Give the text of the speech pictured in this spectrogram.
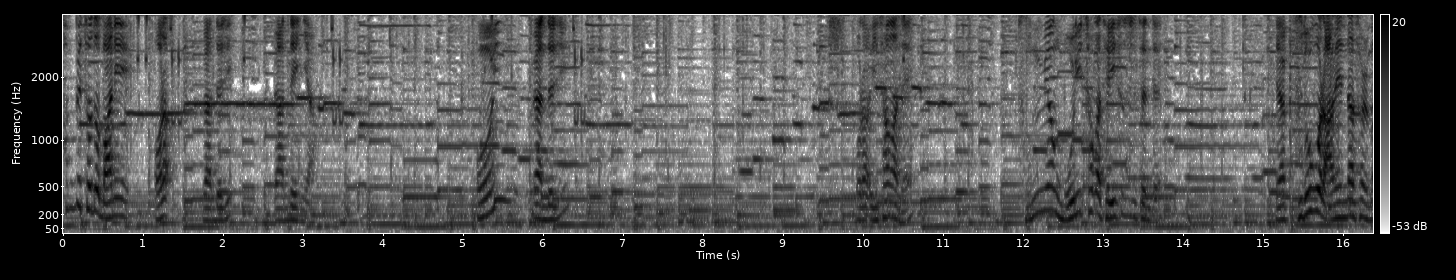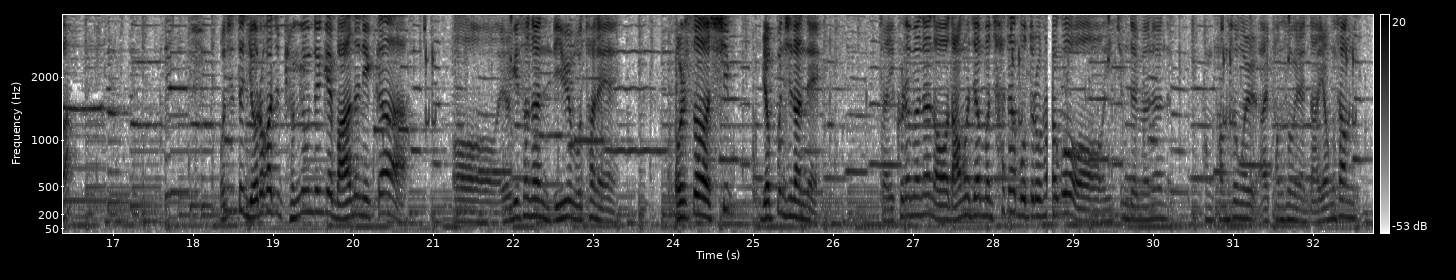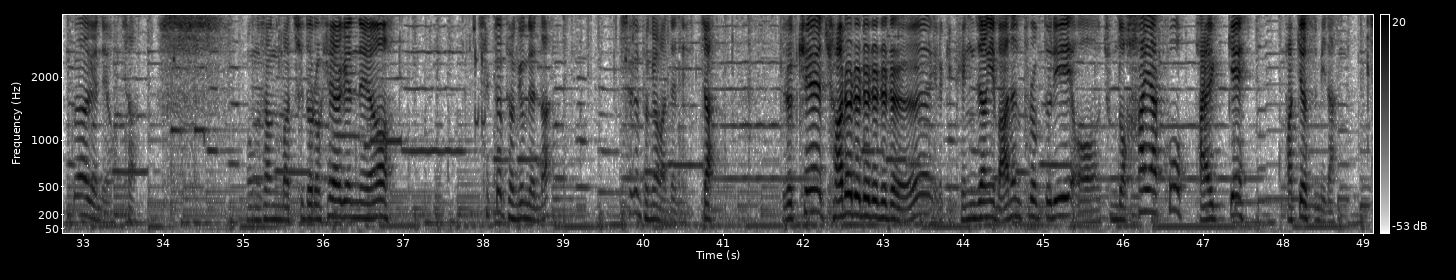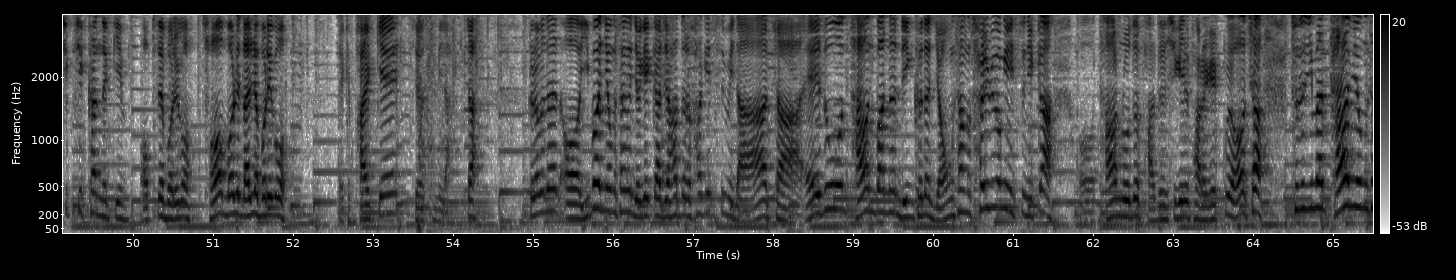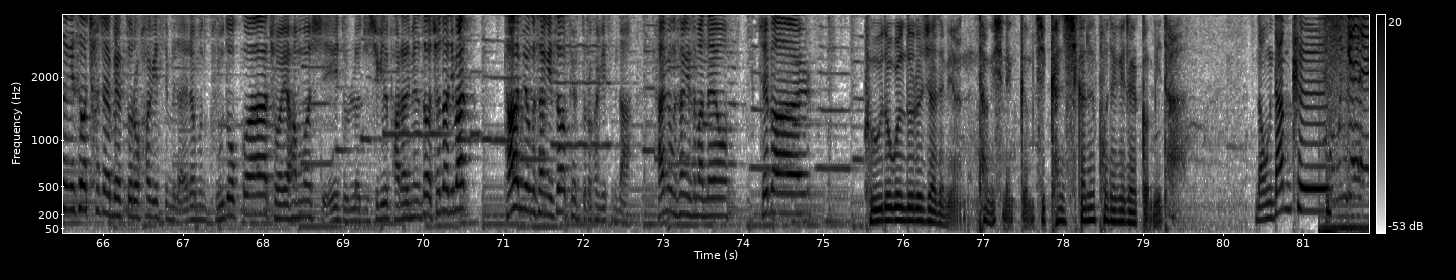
컴퓨터도 많이 어라? 왜 안되지? 왜 안돼있냐? 어잉? 왜 안되지? 뭐라 이상하네. 분명 모니터가 돼 있었을 텐데. 내가 구독을 안 했나 설마? 어쨌든 여러 가지 변경된 게 많으니까 어 여기서는 리뷰 못하네. 벌써 10 몇 분 지났네. 자 그러면은 어 나머지 한번 찾아보도록 하고 어 이쯤 되면은 방, 방송을 아니 방송이 된다. 영상 끄야겠네요. 자 영상 마치도록 해야겠네요. 책도 변경됐나? 책은 변경 안 됐네. 자 이렇게 좌르르르르르 이렇게 굉장히 많은 프롭들이 어, 좀 더 하얗고 밝게 바뀌었습니다. 칙칙한 느낌 없애버리고 저 멀리 날려버리고 이렇게 밝게 되었습니다. 자 그러면은 어, 이번 영상은 여기까지 하도록 하겠습니다. 자 에드온 다운받는 링크는 영상 설명에 있으니까 어, 다운로드 받으시길 바라겠고요. 자 저는 이만 다음 영상에서 찾아뵙도록 하겠습니다. 여러분 구독과 좋아요 한 번씩 눌러주시길 바라면서 저는 이만 다음 영상에서 뵙도록 하겠습니다. 다음 영상에서 만나요. 제발 구독을 누르지 않으면 당신은 끔찍한 시간을 보내게 될 겁니다. 농담 크. Get it.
